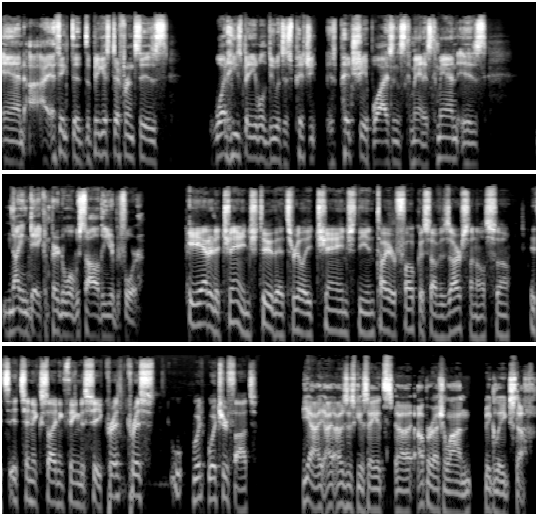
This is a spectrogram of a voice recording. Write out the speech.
And I, I think that the biggest difference is what he's been able to do with his pitch, his pitch shape wise and his command. His command is night and day compared to what we saw the year before. He added a change too that's really changed the entire focus of his arsenal. So it's it's an exciting thing to see. Chris, Chris, what, what's your thoughts? Yeah, I, I was just gonna say it's uh, upper echelon big league stuff.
